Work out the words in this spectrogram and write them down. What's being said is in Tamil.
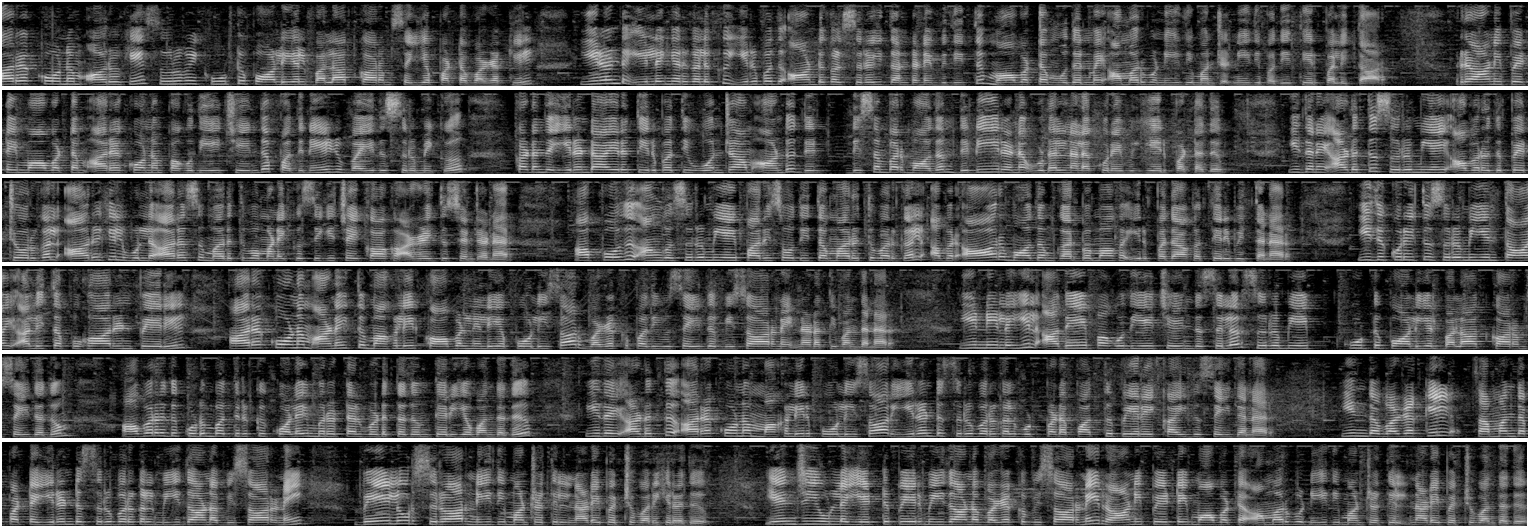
அரக்கோணம் அருகே சிறுமி கூட்டு பாலியல் பலாத்காரம் செய்யப்பட்ட வழக்கில் இரண்டு இளைஞர்களுக்கு இருபது ஆண்டுகள் சிறை தண்டனை விதித்து மாவட்ட முதன்மை அமர்வு நீதிமன்ற நீதிபதி தீர்ப்பளித்தார். ராணிப்பேட்டை மாவட்டம் அரக்கோணம் பகுதியைச் சேர்ந்த பதினேழு வயது சிறுமிக்கு கடந்த இரண்டாயிரத்தி இருபத்தி ஒன்றாம் ஆண்டு டிசம்பர் மாதம் திடீரென உடல் நலக்குறைவு ஏற்பட்டது. இதனை அடுத்து சிறுமியை அவரது பெற்றோர்கள் அருகில் உள்ள அரசு மருத்துவமனைக்கு சிகிச்சைக்காக அழைத்து சென்றனர். அப்போது அங்கு சிறுமியை பரிசோதித்த மருத்துவர்கள் அவர் ஆறு மாதம் கர்ப்பமாக இருப்பதாக தெரிவித்தனர். இது குறித்து சிறுமியின் தாய் அளித்த புகாரின் பேரில் அரக்கோணம் அனைத்து மகளிர் காவல் நிலைய போலீசார் வழக்கு பதிவு செய்து விசாரணை நடத்தி வந்தனர். இந்நிலையில் அதே பகுதியைச் சேர்ந்த சிலர் சிறுமியை கூட்டு பாலியல் பலாத்காரம் செய்ததும் அவரது குடும்பத்திற்கு கொலை மிரட்டல் விடுத்ததும் தெரிய வந்தது. இதை அடுத்து அரக்கோணம் மகளிர் போலீசார் இரண்டு சிறுவர்கள் உட்பட பத்து பேரை கைது செய்தனர். இந்த வழக்கில் சம்பந்தப்பட்ட இரண்டு சிறுவர்கள் மீதான விசாரணை வேலூர் சிறார் நீதிமன்றத்தில் நடைபெற்று வருகிறது. எஞ்சியுள்ள எட்டு பேர் மீதான வழக்கு விசாரணை ராணிப்பேட்டை மாவட்ட அமர்வு நீதிமன்றத்தில் நடைபெற்று வந்தது.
